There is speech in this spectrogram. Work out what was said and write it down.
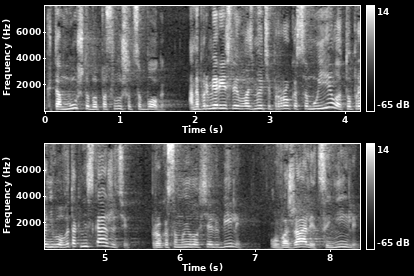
к тому, чтобы послушаться Бога. А, например, если вы возьмете пророка Самуила, то про него вы так не скажете. Пророка Самуила все любили, уважали, ценили.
